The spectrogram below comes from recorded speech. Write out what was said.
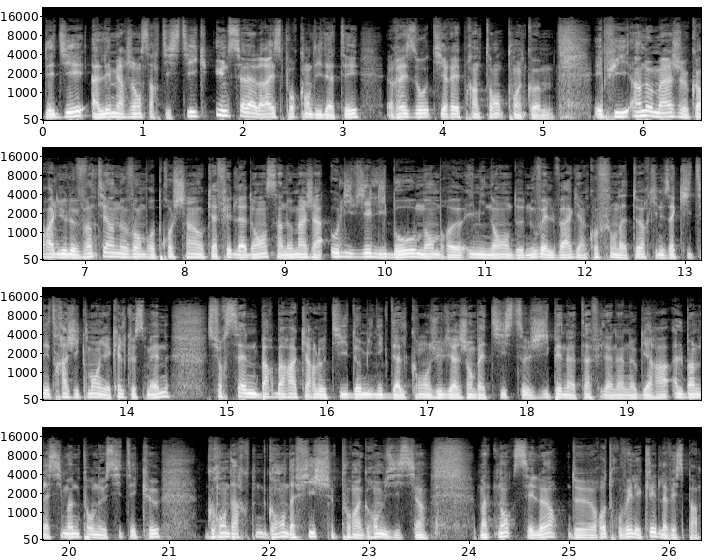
dédiés à l'émergence artistique. Une seule adresse pour candidater, réseau-printemps.com. Et puis un hommage qu'aura lieu le 21 novembre prochain au Café de la Danse, un hommage à Olivier Libaud, membre éminent de Nouvelle Vague, un cofondateur qui nous a quittés tragiquement il y a quelques semaines. Sur scène, Barbara Carlotti, Dominique Dalcan, Julia Jean-Baptiste, JP Nata, Felana Noguera, Albin de la Simone pour ne citer que. Grande, grande affiche pour un grand musicien. Maintenant, c'est l'heure de retrouver les clés de la Vespa.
